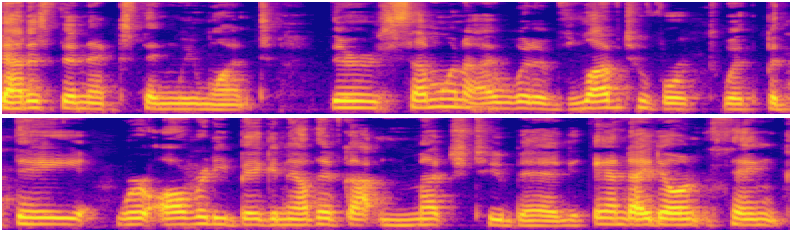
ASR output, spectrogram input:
That is the next thing we want. There's someone I would have loved to have worked with, but they were already big and now they've gotten much too big. And I don't think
